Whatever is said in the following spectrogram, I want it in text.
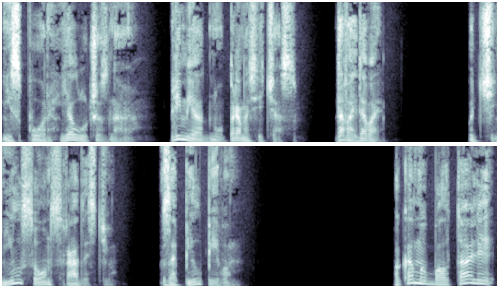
«Не спорь, я лучше знаю. Прими одну прямо сейчас. Давай, давай!» Подчинился он с радостью. Запил пивом. Пока мы болтали,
